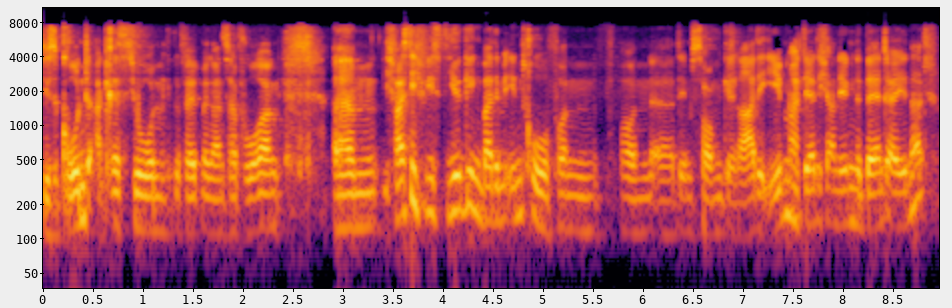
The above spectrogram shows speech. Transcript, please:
diese Grundaggression gefällt mir ganz hervorragend. Ähm, ich weiß nicht, wie es dir ging bei dem Intro von, von äh, dem Song gerade eben. Hat der dich an irgendeine Band erinnert?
